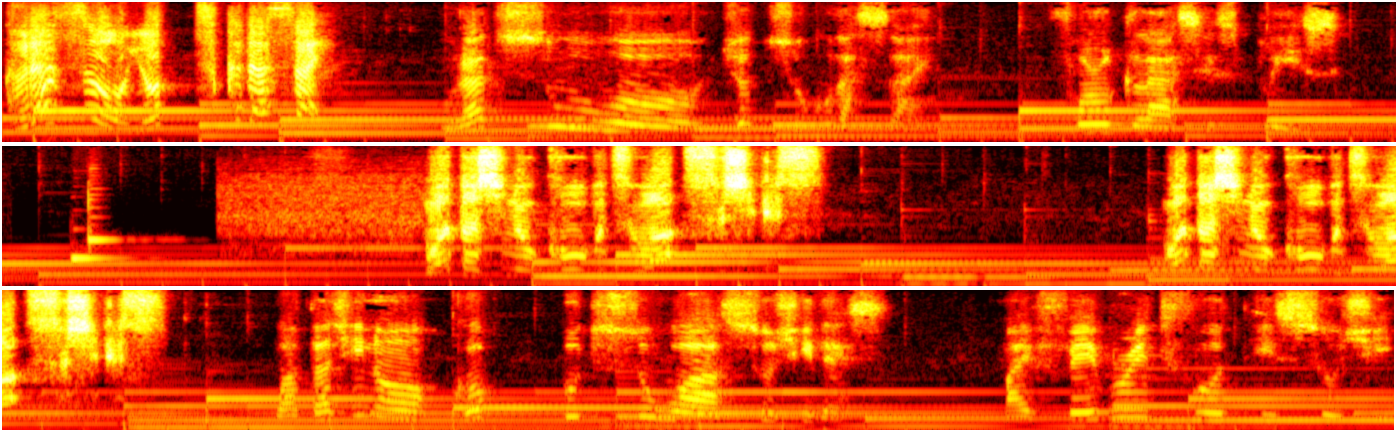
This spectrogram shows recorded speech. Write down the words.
グラスを4つください。グラスを4つください。Four glasses, please. 私の好物は寿司です。私の好物は寿司です。私の好物は寿司です。My favorite food is sushi.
